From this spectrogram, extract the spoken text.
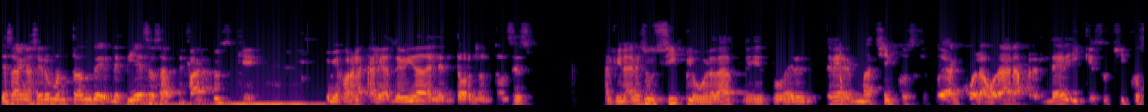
ya saben hacer un montón de, de piezas, artefactos que, que mejoran la calidad de vida del entorno. Entonces, al final es un ciclo, ¿verdad? Eh, poder tener más chicos que puedan colaborar, aprender y que esos chicos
